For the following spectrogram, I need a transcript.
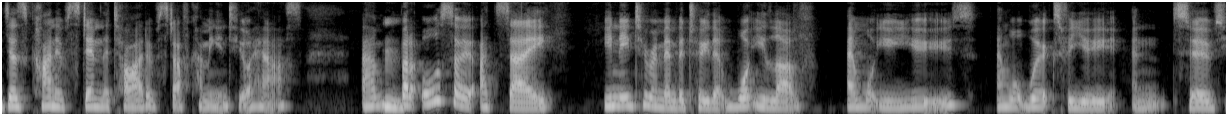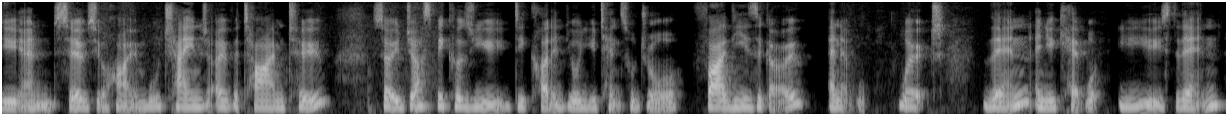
does kind of stem the tide of stuff coming into your house. Um, mm. But also, I'd say you need to remember too that what you love and what you use and what works for you and serves you and serves your home will change over time too. So just because you decluttered your utensil drawer five years ago and it worked then and you kept what you used then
